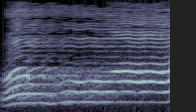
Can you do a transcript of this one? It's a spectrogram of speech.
وَهُوَ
